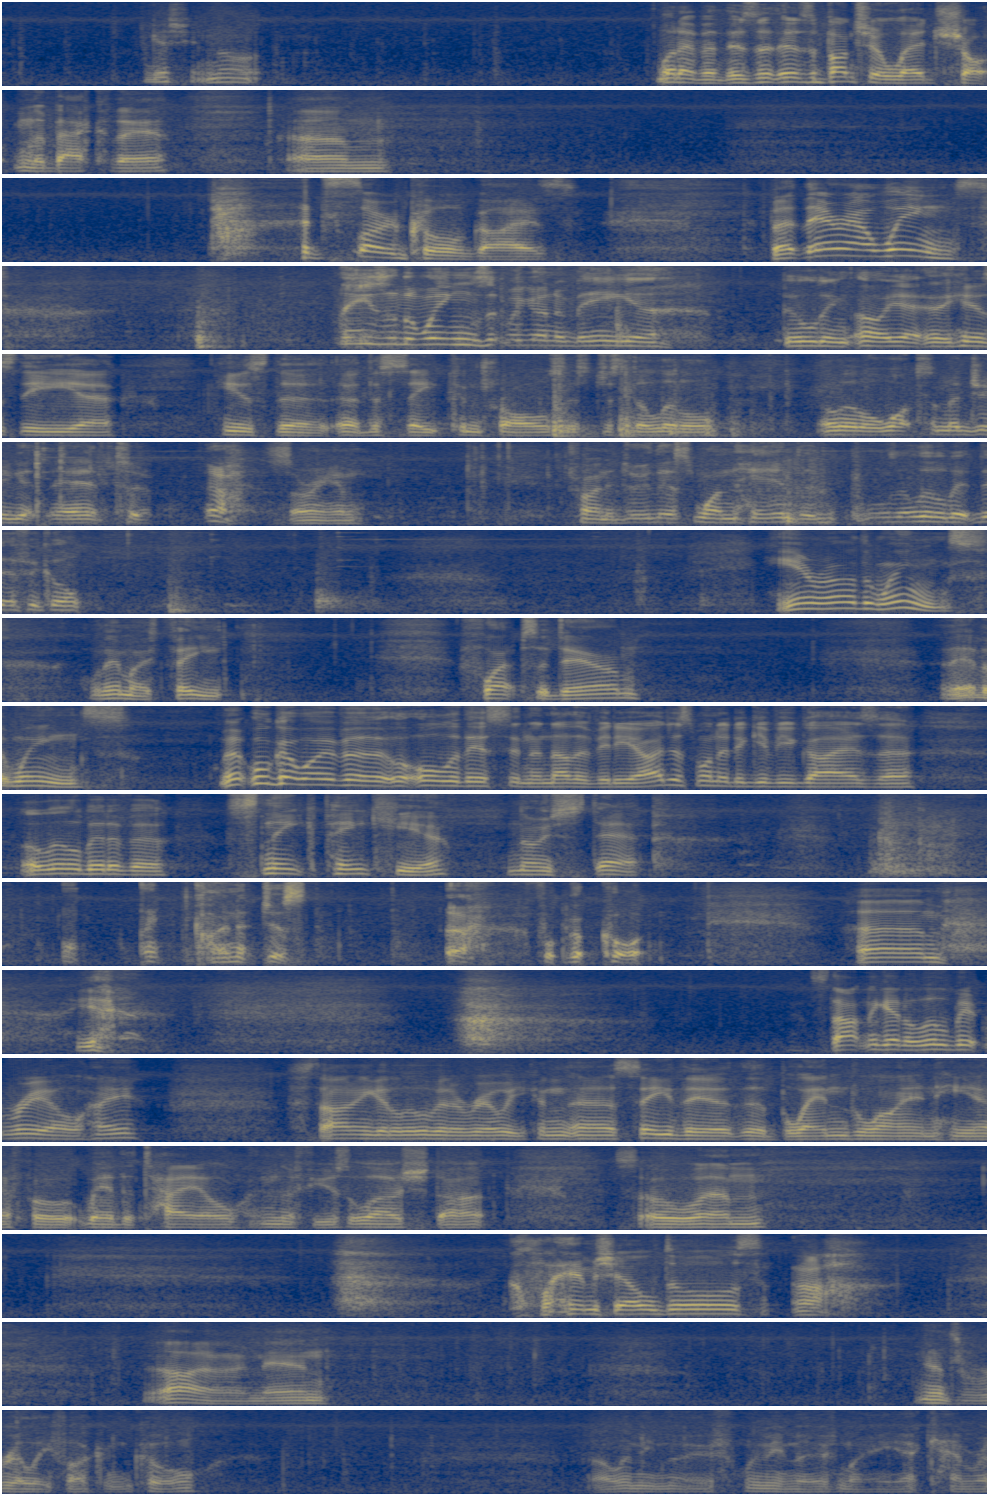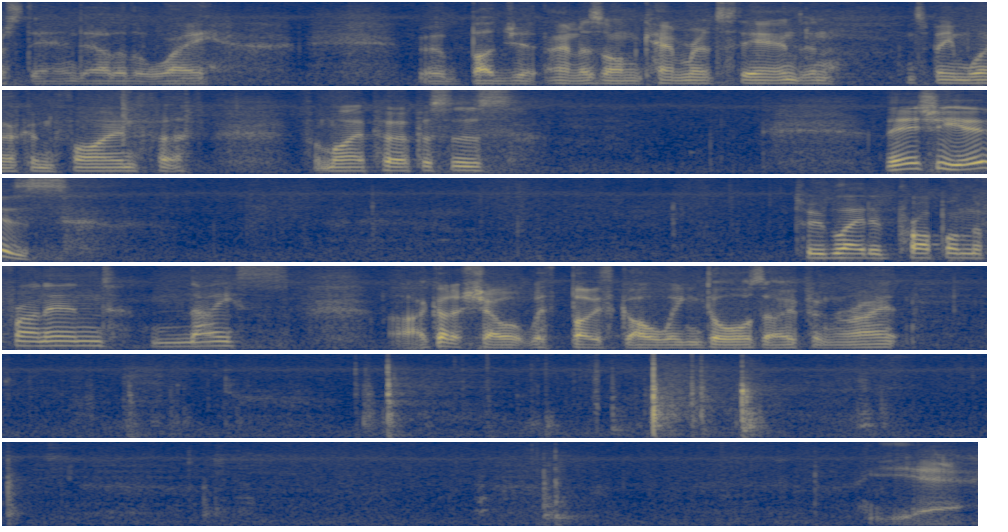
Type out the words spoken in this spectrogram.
I guess you're not. Whatever. There's a, there's a bunch of lead shot in the back there. Um, it's so cool, guys. But they're our wings. These are the wings that we're going to be uh, building. Oh yeah, here's the uh, here's the uh, the seat controls. It's just a little a little what's-a-majigget there to. Ah, sorry, I'm trying to do this one-handed. It's a little bit difficult. Here are the wings. Well, they're my feet. flaps are down. They're the wings. But we'll go over all of this in another video. I just wanted to give you guys a, a little bit of a sneak peek here. No step. I kind of just, uh, foot got caught. Um, yeah. Starting to get a little bit real, hey? Starting to get a little bit of real. You can uh, see the, the blend line here for where the tail and the fuselage start. So, um, clamshell doors. Oh, I don't know, man. That's really fucking cool. Oh, let me move. Let me move my uh, camera stand out of the way. A budget Amazon camera stand, and it's been working fine for for my purposes. There she is. Two-bladed prop on the front end. Nice. Oh, I got to show it with both gull wing doors open, right? Yeah.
